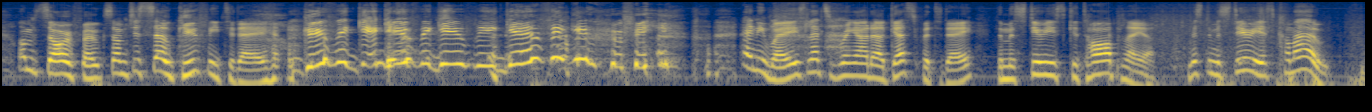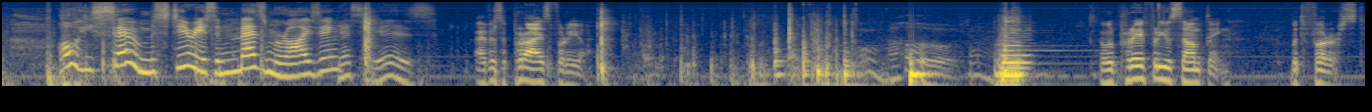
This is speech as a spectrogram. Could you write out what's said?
I'm sorry, folks. I'm just so goofy today. goofy, go- goofy, goofy, goofy, goofy. Anyways, let's bring out our guest for today, the mysterious guitar player. Mr. Mysterious, come out. Oh, he's so mysterious and mesmerizing. Yes, he is. I have a surprise for you. Oh. I will pray for you something. But first,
